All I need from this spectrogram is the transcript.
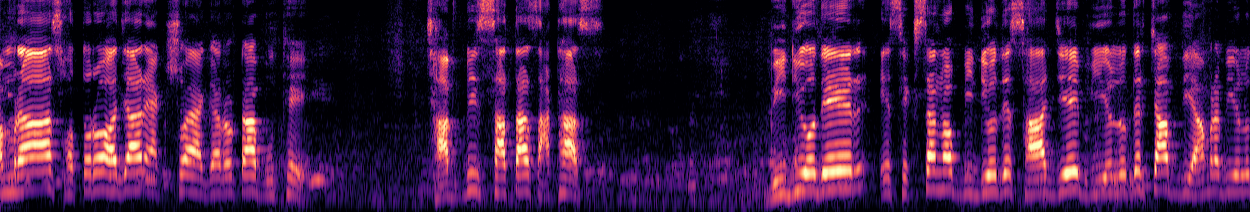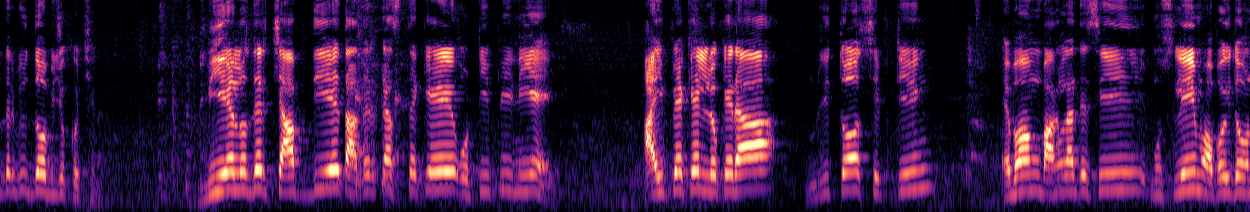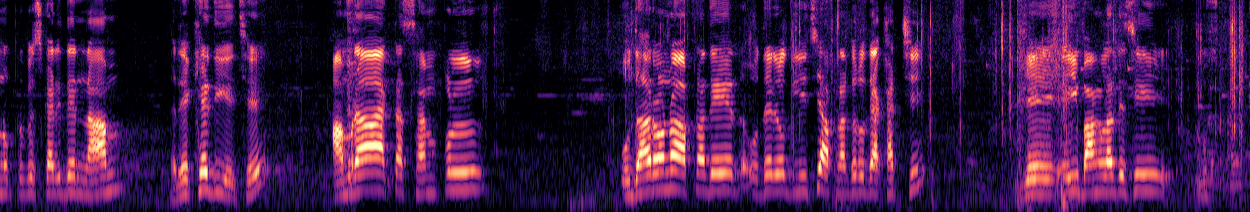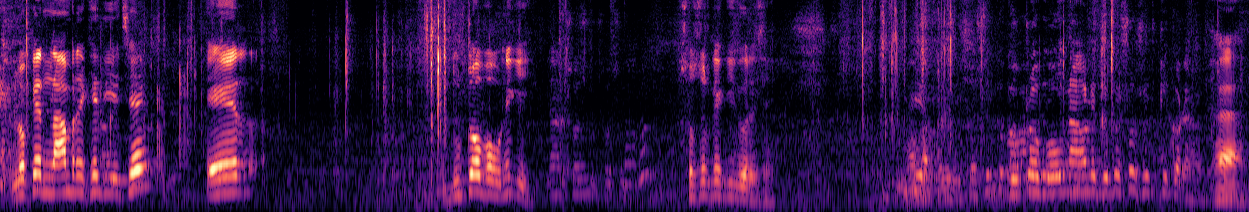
আমরা সতেরো হাজার একশো এগারোটা বুথে, ছাব্বিশ, সাতাশ, আঠাশ বিডিওদের, এ সেকশন অফ বিডিওদের সাহায্যে বিএলওদের চাপ দিয়ে, আমরা বিএলওদের বিরুদ্ধে অভিযোগ করছি না। বিএলওদের চাপ দিয়ে তাদের কাছ থেকে ওটিপি নিয়ে আইপ্যাকের লোকেরা মৃত, শিফটিং এবং বাংলাদেশি, মুসলিম, অবৈধ অনুপ্রবেশকারীদের নাম রেখে দিয়েছে। আমরা একটা স্যাম্পল উদাহরণও আপনাদের ওদেরও দিয়েছি আপনাদেরও দেখাচ্ছি যে এই বাংলাদেশি লোকের নাম রেখে দিয়েছে এর দুটো বউ নাকি? শ্বশুরকে কি করেছে? দুটো বউ না হলে দুটো শ্বশুর কি করে হবে? হ্যাঁ।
